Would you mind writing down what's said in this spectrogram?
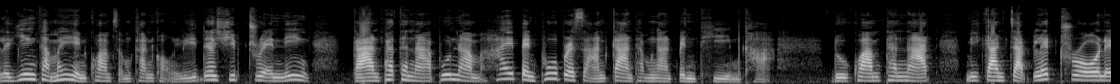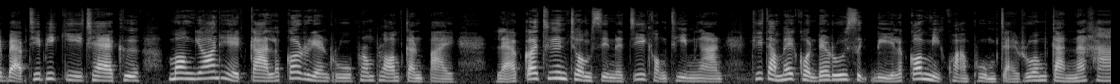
และยิ่งทำให้เห็นความสำคัญของ leadership training การพัฒนาผู้นำให้เป็นผู้ประสานการทำงานเป็นทีมค่ะ ดูความถนัด มีการจัดเลตโทรในแบบที่พี่กีแชร์ คือมองย้อนเหตุการณ์แล้วก็เรียนรู้พร้อม ๆ กันไป แล้วก็ชื่นชม synergy ของทีมงาน ที่ทำให้คนได้รู้สึกดี แล้วก็มีความภูมิใจร่วมกันนะคะ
